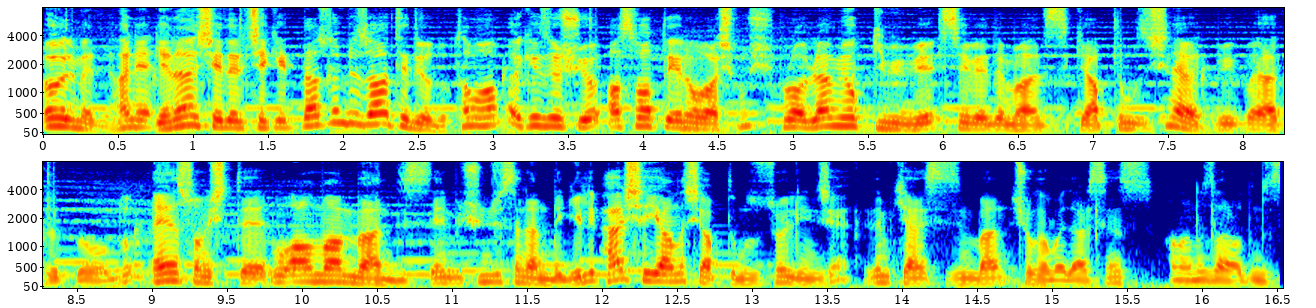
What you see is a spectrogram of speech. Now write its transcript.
Ölmedi. Hani genel şeyleri çekildikten sonra biz rahat ediyorduk. Tamam herkes yaşıyor. Asfalt da yeni ulaşmış. Problem yok gibi bir seviyede mühendislik yaptığımız için evet büyük bir hayal kırıklığı oldu. En son işte bu Alman mühendis benim 3. senemde gelip her şeyi yanlış yaptığımızı söyleyince dedim ki yani sizin ben çok affedersiniz ananızı aradınız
